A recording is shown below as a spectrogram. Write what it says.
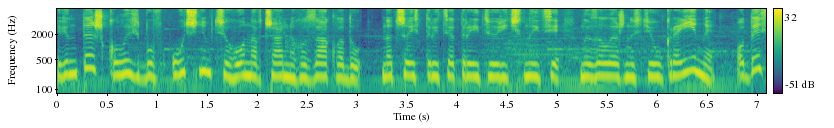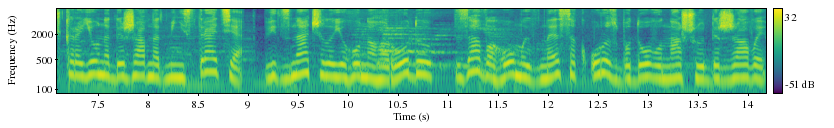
Він теж колись був учнем цього навчального закладу. На честь 33-ї річниці незалежності України Одеська районна державна адміністрація відзначила його нагородою за вагомий внесок у розбудову нашої держави.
